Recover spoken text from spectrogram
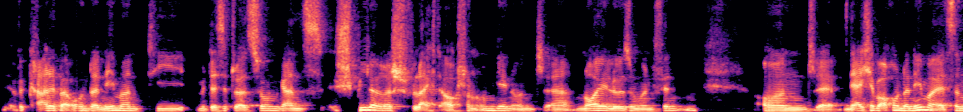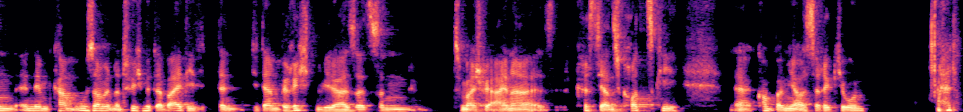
gerade bei Unternehmern, die mit der Situation ganz spielerisch vielleicht auch schon umgehen und äh, neue Lösungen finden. Und äh, ja, ich habe auch Unternehmer jetzt in, in dem KMU-Summit natürlich mit dabei, die, die dann berichten wieder. Also jetzt ein zum Beispiel einer, Christian Skrotzki, äh, kommt bei mir aus der Region, hat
